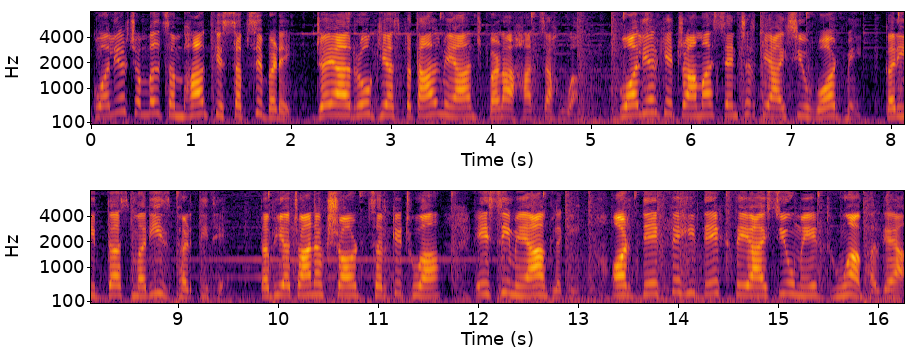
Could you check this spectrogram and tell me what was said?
ग्वालियर चंबल संभाग के सबसे बड़े जय आरोग्य अस्पताल में आज बड़ा हादसा हुआ। ग्वालियर के ट्रामा सेंटर के आईसीयू वार्ड में करीब 10 मरीज़ भर्ती थे। तभी अचानक शॉर्ट सर्किट हुआ। एसी में आग लगी और देखते ही देखते आईसीयू में धुआँ भर गया।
